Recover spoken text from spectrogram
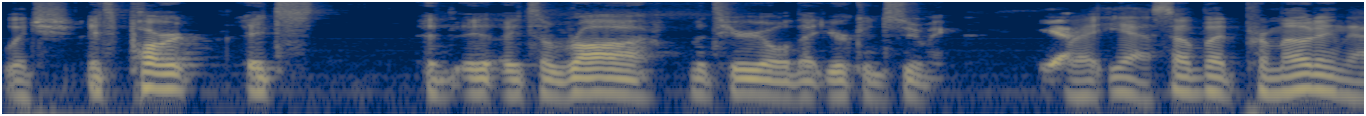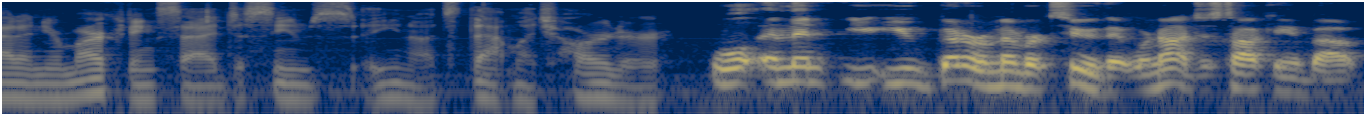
which it's part it's it, it's a raw material that you're consuming yeah right yeah so but promoting that in your marketing side just seems you know it's that much harder well and then you, you've got to remember too that we're not just talking about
